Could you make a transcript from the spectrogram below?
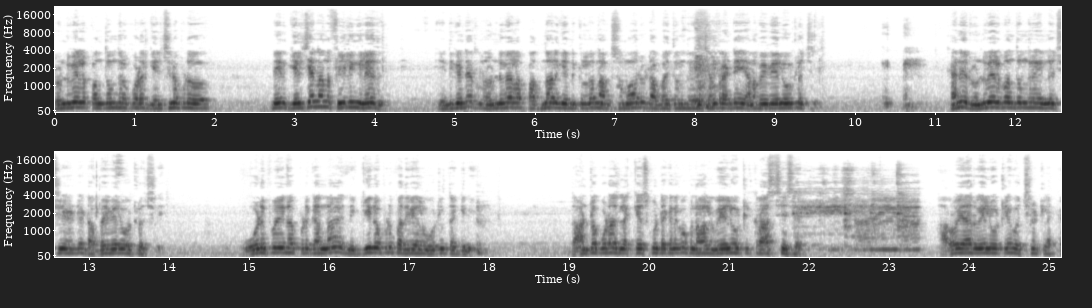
రెండు వేల పంతొమ్మిదిలో కూడా గెలిచినప్పుడు నేను గెలిచానన్న ఫీలింగ్ లేదు. ఎందుకంటే రెండు వేల పద్నాలుగు ఎన్నికల్లో నాకు సుమారు డెబ్బై తొమ్మిది వేల చిల్లర అంటే ఎనభై వేలు ఓట్లు వచ్చినాయి. కానీ రెండు వేల పంతొమ్మిదిలో ఎన్ని వచ్చినాయి అంటే డెబ్బై వేలు ఓట్లు వచ్చినాయి. ఓడిపోయినప్పుడు కన్నా నెగ్గినప్పుడు పదివేల ఓట్లు తగ్గినాయి. దాంట్లో కూడా లెక్కేసుకుంటే కనుక ఒక నాలుగు వేలు ఓట్లు క్రాస్ చేశారు. అరవై ఆరు వేలు ఓట్లే వచ్చినట్టు లెక్క.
